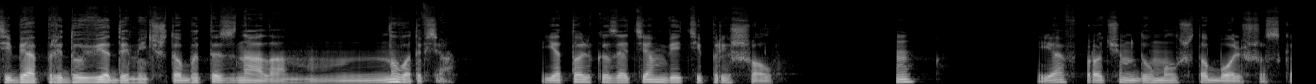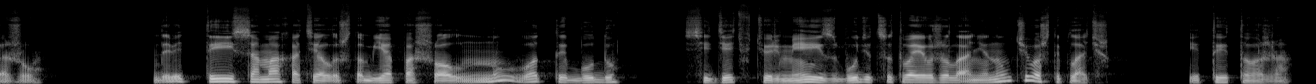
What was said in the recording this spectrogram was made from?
тебя предуведомить, чтобы ты знала. Ну вот и все. Я только затем ведь и пришел. Хм? Я, впрочем, думал, что больше скажу. Да ведь ты и сама хотела, чтобы я пошел. Ну вот и буду сидеть в тюрьме, и сбудется твое желание. Ну, чего ж ты плачешь? И ты тоже.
